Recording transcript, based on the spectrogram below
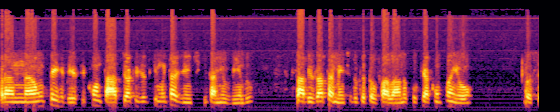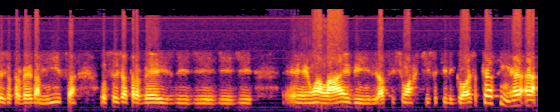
para não perder esse contato. Eu acredito que muita gente que está me ouvindo sabe exatamente do que eu estou falando, porque acompanhou, ou seja, através da missa, ou seja, através de, de, de, de é, uma live, assistir um artista que ele gosta, porque assim, é, é,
